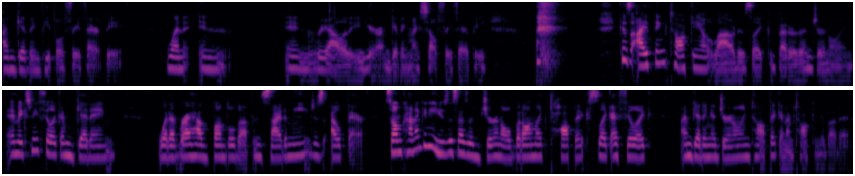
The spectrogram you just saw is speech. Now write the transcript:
I'm giving people free therapy when in in reality here I'm giving myself free therapy. Cuz I think talking out loud is like better than journaling. It makes me feel like I'm getting whatever I have bundled up inside of me just out there. So I'm kind of going to use this as a journal but on like topics like I feel like I'm getting a journaling topic and I'm talking about it.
